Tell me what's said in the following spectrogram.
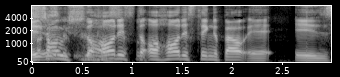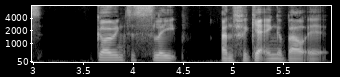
It's- so the slow. hardest the hardest thing about it is going to sleep and forgetting about it.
